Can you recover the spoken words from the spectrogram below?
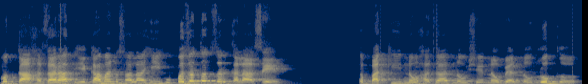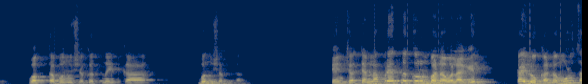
मग दहा हजारात एका माणसाला ही उपजतच जर कला असेल तर बाकी नऊ हजार नऊशे नव्याण्णव लोक वक्ता बनू शकत नाहीत का? बनू शकतात. त्यांच्या त्यांना प्रयत्न करून बनावं लागेल. काही लोकांना मूळचा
